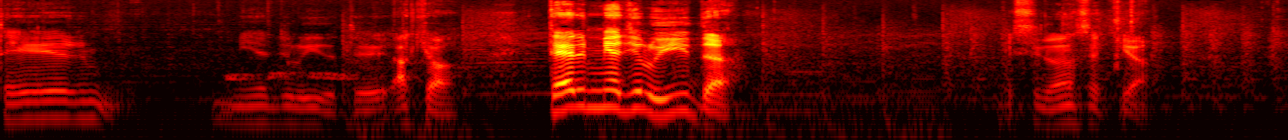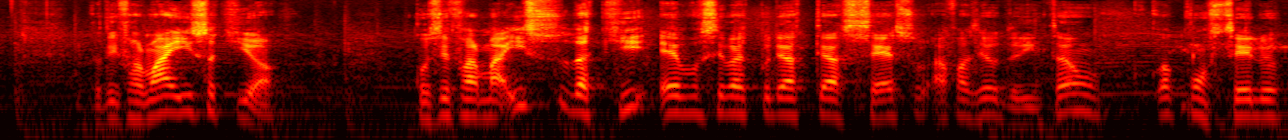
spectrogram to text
Termia diluída, ter... aqui, ó. Térmia diluída. Esse lance aqui, ó. Eu tenho que formar isso aqui, ó. Quando você formar isso daqui, é você vai poder ter acesso a fazer o drill. Então, eu aconselho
